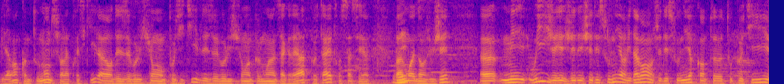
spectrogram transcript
évidemment, comme tout le monde sur la presqu'île. Alors des évolutions positives, des évolutions un peu moins agréables peut-être. Ça, c'est pas Oui. à moi d'en juger. Euh, mais oui, j'ai j'ai des, des souvenirs évidemment. J'ai des souvenirs quand euh, tout petit,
